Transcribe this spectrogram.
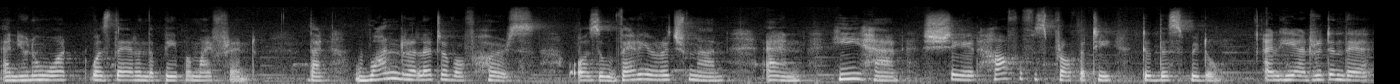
And you know what was there in the paper, my friend? That one relative of hers was a very rich man and he had shared half of his property to this widow. And he had written there,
